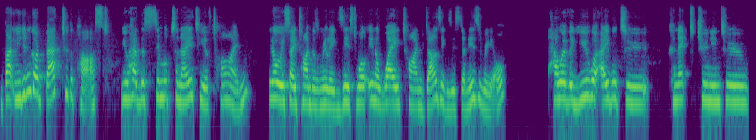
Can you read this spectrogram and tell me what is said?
But you didn't go back to the past you had the simultaneity of time. You know, we say time doesn't really exist. Well, in a way, time does exist and is real. However, you were able to connect, tune into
